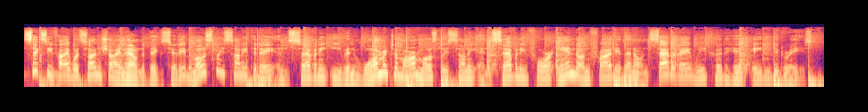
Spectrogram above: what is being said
65 with sunshine now in the big city. Mostly sunny today and 70. Even warmer tomorrow, mostly sunny and 74. And on Friday, then on Saturday, we could hit 80 degrees.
